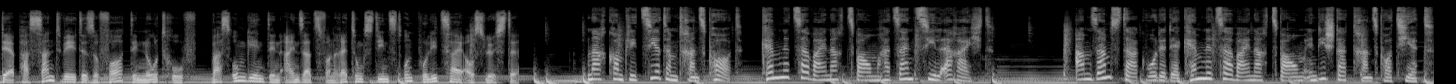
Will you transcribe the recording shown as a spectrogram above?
Der Passant wählte sofort den Notruf, was umgehend den Einsatz von Rettungsdienst und Polizei auslöste. Nach kompliziertem Transport, Chemnitzer Weihnachtsbaum hat sein Ziel erreicht. Am Samstag wurde der Chemnitzer Weihnachtsbaum in die Stadt transportiert.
